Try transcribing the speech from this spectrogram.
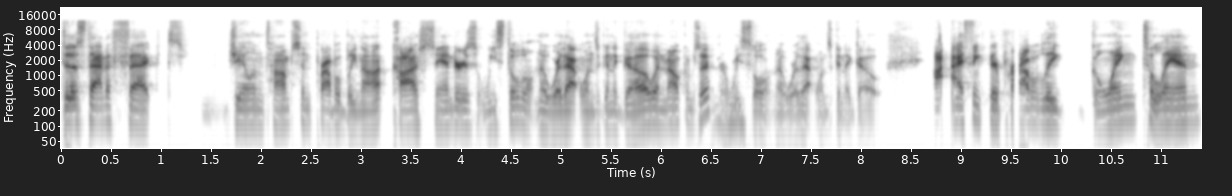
does that affect Jalen Thompson? Probably not. Kaj Sanders, we still don't know where that one's going to go. And Malcolm we mm-hmm. still don't know where that one's going to go. I, I, think they're probably going to land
